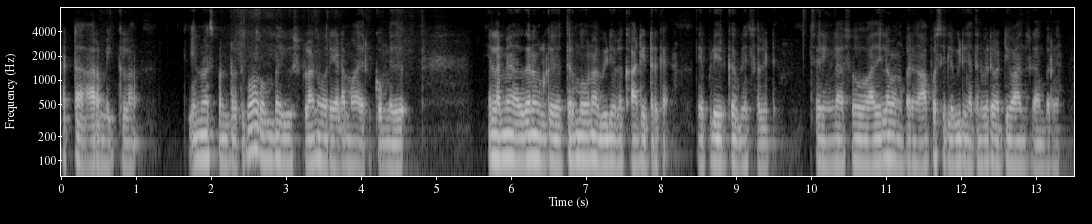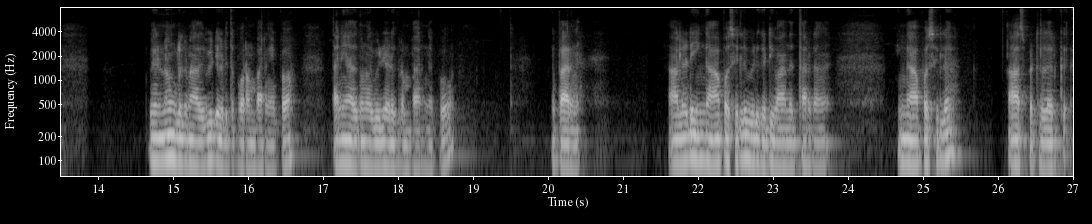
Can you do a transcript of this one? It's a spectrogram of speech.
கட்ட ஆரம்பிக்கலாம். இன்வெஸ்ட் பண்ணுறதுக்கும் ரொம்ப யூஸ்ஃபுல்லான ஒரு இடமா இருக்கும் இது. எல்லாமே அதுதான் உங்களுக்கு திரும்பவும் நான் வீடியோவில் காட்டிகிட்ருக்கேன் எப்படி இருக்குது அப்படின்னு சொல்லிட்டு. சரிங்களா? ஸோ அது இல்லாமல் வாங்க பாருங்கள் ஆப்போசிட்டில் வீடுங்க. எத்தனை பேர் வட்டி வாழ்ந்துருக்காங்க பாருங்கள் வேணும்னா உங்களுக்கு நான் அது வீடியோ எடுத்து போகிறேன் பாருங்கள் இப்போது தனியாக அதுக்குன்னு ஒரு வீடியோ எடுக்கிறேன் பாருங்கள் இப்போது பாருங்கள் ஆல்ரெடி இங்கே ஆப்போசிட்டில் வீடு கட்டி வாழ்ந்துட்டு தான் இருக்காங்க. இங்கே ஆப்போசிட்டில் ஹாஸ்பிட்டல் இருக்குது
